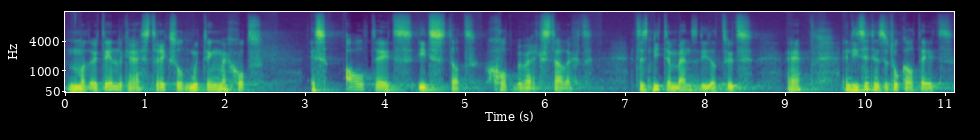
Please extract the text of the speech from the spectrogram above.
Maar de uiteindelijke rechtstreekse ontmoeting met God is altijd iets dat God bewerkstelligt. Het is niet de mens die dat doet. Hè? In die zin is het ook altijd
